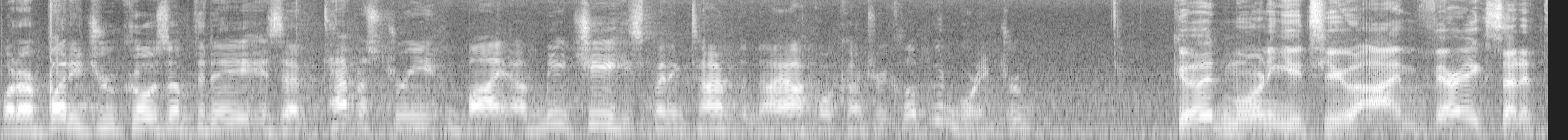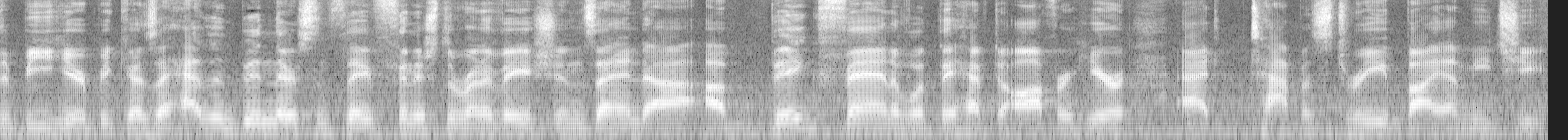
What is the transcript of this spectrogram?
But our buddy Drew Kozub today is at Tapestry by Amici. He's spending time at the Niakwa Country Club. Good morning, Drew. Good morning, you two. I'm very excited to be here because I haven't been there since they've finished the renovations, and uh, a big fan of what they have to offer here at Tapestry by Amici.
